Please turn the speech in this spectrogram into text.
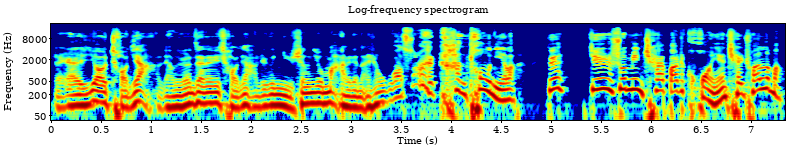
这个要吵架，两个人在那里吵架，这个女生就骂这个男生：“我算是看透你了。”对，就是说明拆把这个谎言拆穿了嘛。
